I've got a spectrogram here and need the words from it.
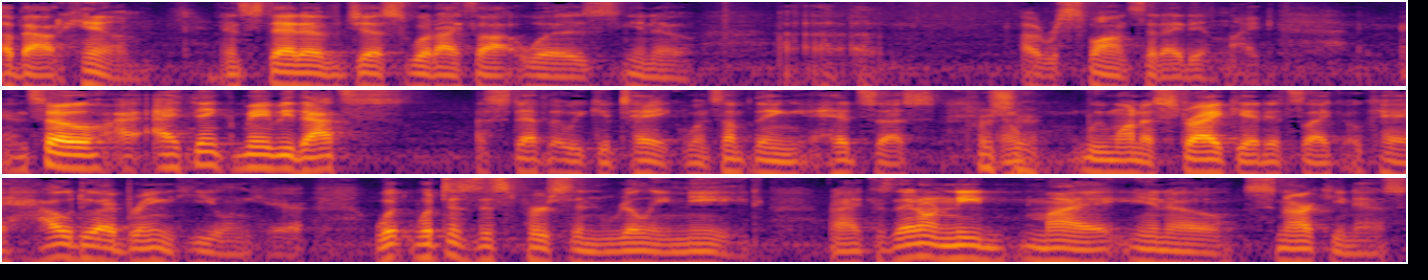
about him instead of just what I thought was, you know, a, a, response that I didn't like. And so I, I think maybe that's a step that we could take when something hits us For and sure. we want to strike it. It's like, okay, how do I bring healing here? What what does this person really need, right? Because they don't need my you know snarkiness.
